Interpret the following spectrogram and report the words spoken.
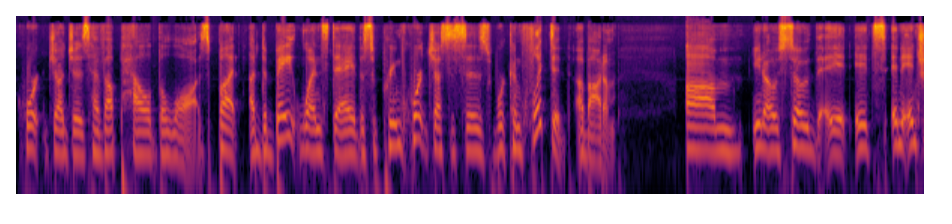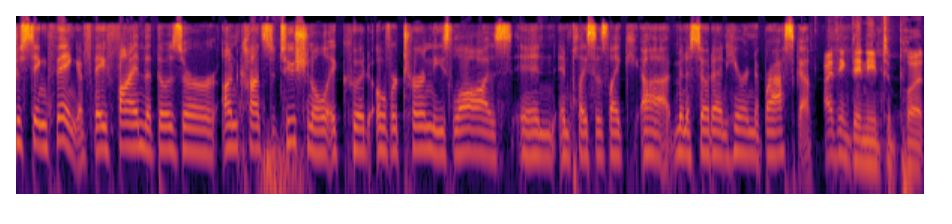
court judges have upheld the laws, but a debate Wednesday, the Supreme Court justices were conflicted about them. Um, you know, so it, it's an interesting thing. If they find that those are unconstitutional, it could overturn these laws in in places like uh, Minnesota and here in Nebraska. I think they need to put,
